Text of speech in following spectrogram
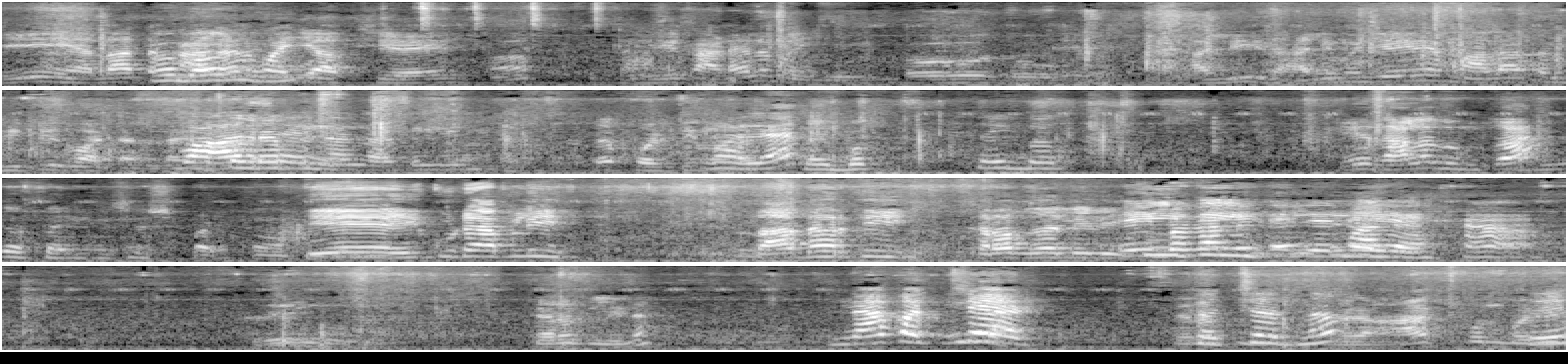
हे काढायला पाहिजे अक्षय. हे काढायला पाहिजे. झाली झाली म्हणजे मला आता भीतीच वाटायला लागली. काय बघ. हे झालं तुमचा? ते ही कुठे आपली? दादर ती खराब झालेली. करपली ना? ना कच्च्यात. कच्च्यात ना? आग पण बरी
